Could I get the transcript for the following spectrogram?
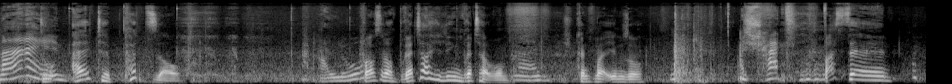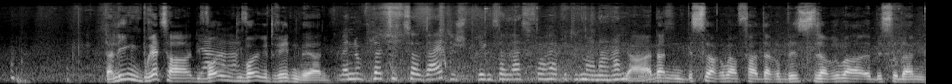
Nein! alte Pottsau. Hallo? Brauchst du noch Bretter? Hier liegen Bretter rum. Nein. Ich könnte mal eben so. Schatz, Was denn? Da liegen Bretter, die, Ja. wollen, die wollen getreten werden. wenn du plötzlich zur Seite springst, dann lass vorher bitte meine Hand Ja, los. dann bist du darüber, darüber, du, bist du dann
